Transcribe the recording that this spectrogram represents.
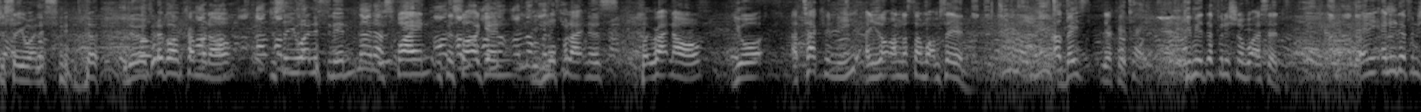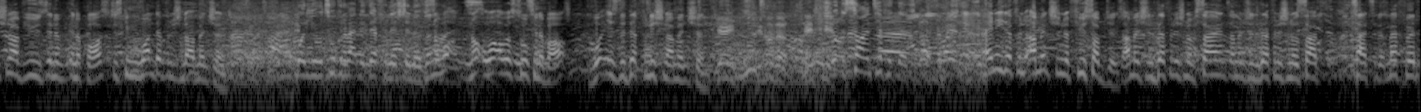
Just say you weren't listening. You're gonna go on camera now. Just say you weren't listening. No, no. It's fine. You can start I'm again I'm not- I'm with more politeness. But right now, you're attacking me and you don't understand what I'm saying. Bas- yeah, okay. Give me a definition of what I said. Any any definition I've used in the, in the past, just give me one definition that I mentioned. when you were talking about the definition of No, no, what, not what I was talking about. What is the definition I mentioned? what the scientific definition. Any definition, I mentioned a few subjects. I mentioned the definition of science, I mentioned the definition of sci- scientific method,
